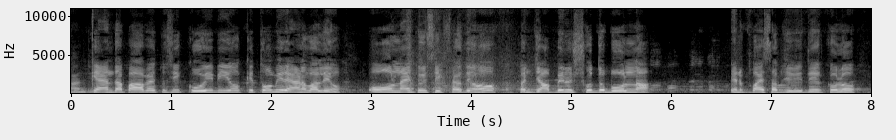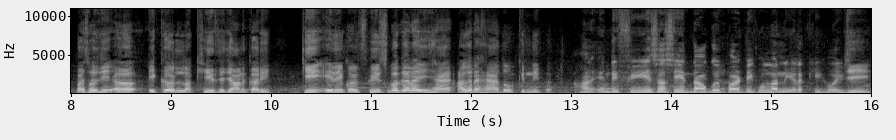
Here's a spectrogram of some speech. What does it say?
ਹਾਂਜੀ। ਕਹਿਣ ਦਾ ਭਾਵ ਹੈ ਤੁਸੀਂ ਕੋਈ ਵੀ ਹੋ ਕਿਤੋਂ ਵੀ ਰਹਿਣ ਵਾਲੇ ਹੋ ਆਨਲਾਈਨ ਤੁਸੀਂ ਸਿੱਖ ਸਕਦੇ ਹੋ ਪੰਜਾਬੀ ਨੂੰ ਸ਼ੁੱਧ ਬੋਲਣਾ ਇਹਨਾਂ ਭਾਈ ਸਾਹਿਬ ਜੀ ਦੇ ਕੋਲੋਂ ਭਾਈ ਸਾਹਿਬ ਜੀ ਅ, ਇੱਕ ਅਖੀਰ ਤੇ ਜਾਣਕਾਰੀ ਕਿ ਇਹਦੀ ਕੋਈ ਫੀਸ ਵਗੈਰਾ ਹੀ ਹੈ? ਅਗਰ ਹੈ ਤਾਂ ਉਹ ਕਿੰਨੀ ਕੁ? ਹਾਂ ਇਹਦੀ ਫੀਸ ਅਸੀਂ ਇਦਾਂ ਕੋਈ ਪਾਰਟਿਕੂਲਰ ਨਹੀਂ ਰੱਖੀ ਹੋਈ। ਜੀ।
